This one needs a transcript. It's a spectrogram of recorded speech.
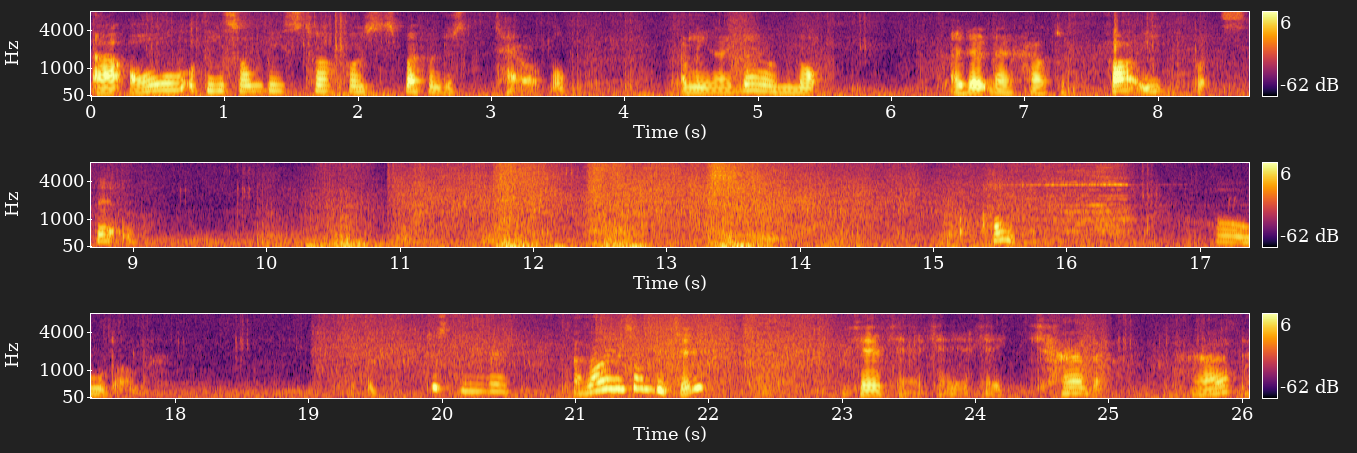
Are all of these zombies tough this weapon just terrible? I mean, I know I'm not. I don't know how to fight, but still. Hold on. Hold on. A. Am I a zombie too? Okay, okay, okay, okay. Calm down. Calm down.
